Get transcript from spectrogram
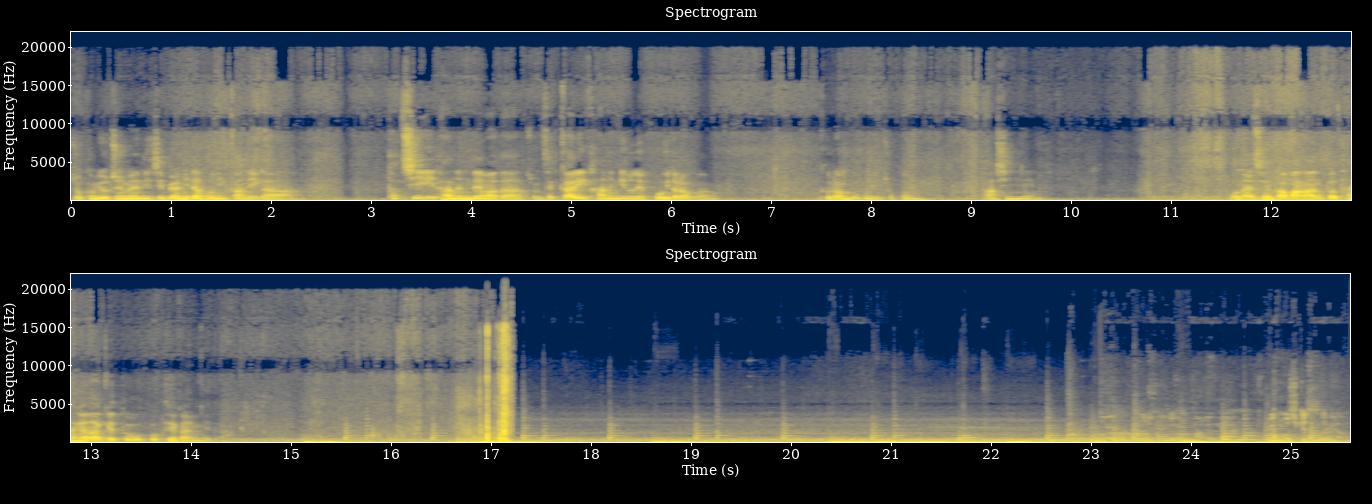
조금 요즘은 이제 면이다 보니까 내가 터치 닿는 데마다 좀 색깔이 가는 게 눈에 보이더라고요. 그런 부분이 조금 아쉽네요. 오늘 제 가방은 또 당연하게도 보테가입니다. 이거 멋있겠어요.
